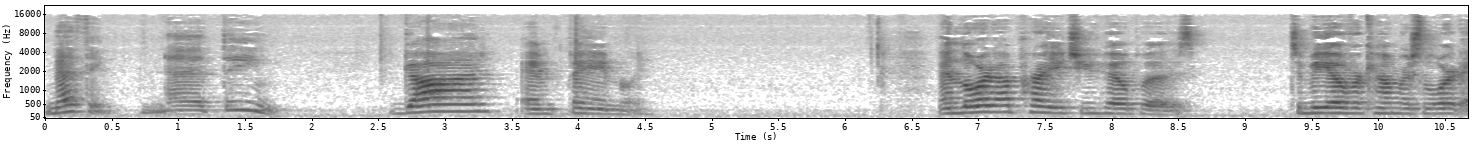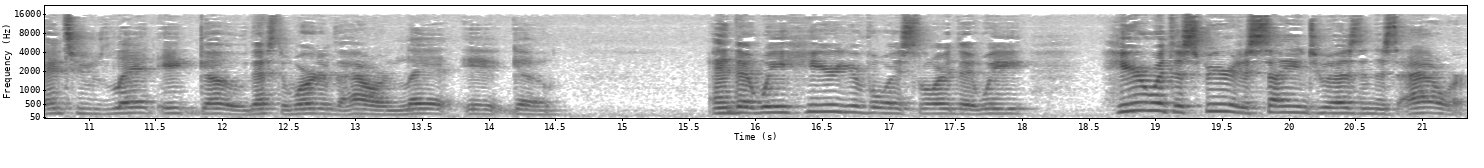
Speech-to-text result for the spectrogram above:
Nothing. Nothing. God and family. And Lord, I pray that you help us to be overcomers, Lord, and to let it go. That's the word of the hour. Let it go. And that we hear your voice, Lord, that we hear what the Spirit is saying to us in this hour,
